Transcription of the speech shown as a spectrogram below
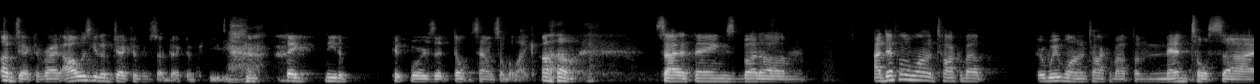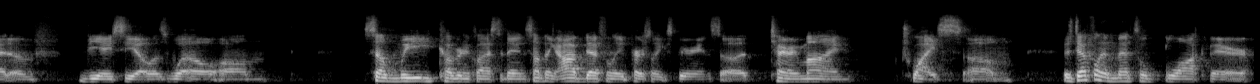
Objective, right? I always get objective and subjective confused. they need to pick words that don't sound so alike. Um, side of things, but um, I definitely want to talk about, or we want to talk about the mental side of the ACL as well. Um, something we covered in class today, and something I've definitely personally experienced, uh, tearing mine twice. Um, there's definitely a mental block there.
